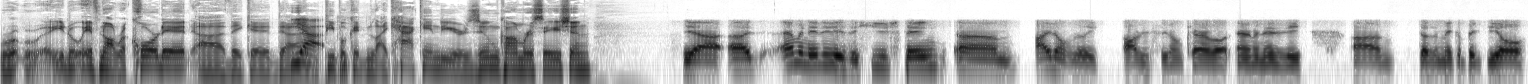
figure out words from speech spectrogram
r- r- you know, if not record it, uh, they could, uh, Yeah. people could like hack into your Zoom conversation. Yeah, uh, anonymity is a huge thing. Um, I don't really, obviously, don't care about anonymity. Um, doesn't make a big deal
